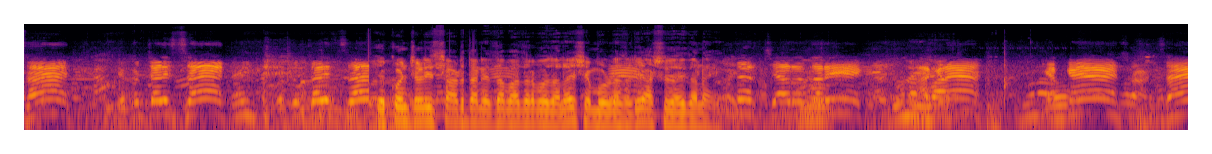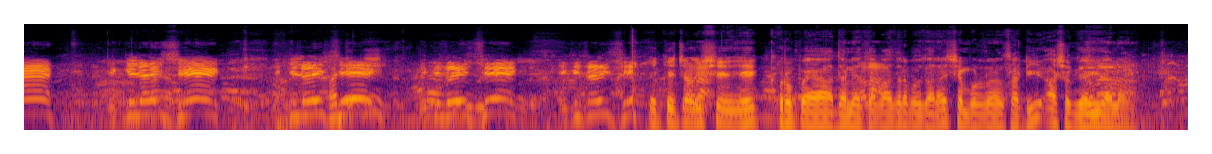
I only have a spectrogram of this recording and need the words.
सात एकोणचाळीस सात एकोणचाळीस सात एकोणचाळीस साठ दाण्याचा बाजारभाव झाला. शंभरण्यासाठी आशुदायी दाणा आहे चार हजार एक. अकरा. एक्कावन्न. साठ. एक्केचाळीस शेख. एक्केचाळीस शेख. एक्केचाळीस शेख. एक्केचाळीस एक रुपया दाण्याचा बाजारभाव झाला. शंभर रुपयांसाठी अशोकदायी दाणा आहे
